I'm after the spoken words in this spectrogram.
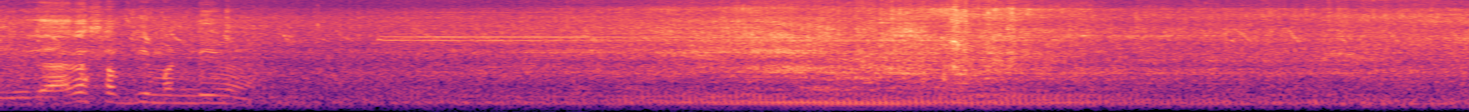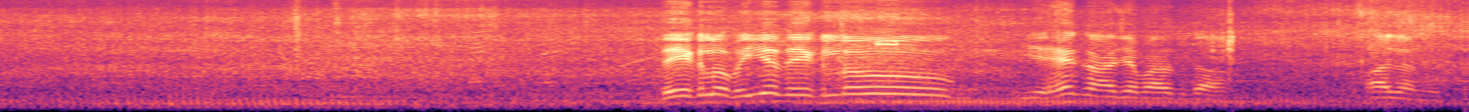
ये जाएगा सब्ज़ी मंडी में देख लो भैया, देख लो ये है गाजियाबाद का आ जाने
